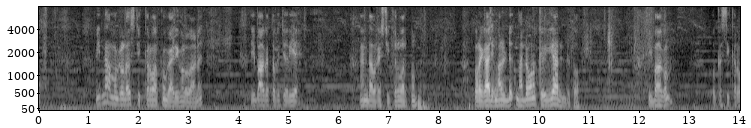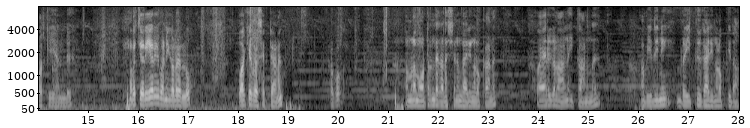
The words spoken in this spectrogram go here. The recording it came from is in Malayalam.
പിന്നെ നമുക്കുള്ള സ്റ്റിക്കർ വർക്കും കാര്യങ്ങളുമാണ് ഈ ഭാഗത്തൊക്കെ ചെറിയ എന്താ പറയുക സ്റ്റിക്കർ വർക്കും കുറേ കാര്യങ്ങളുണ്ട്. നല്ലോണം കഴിയാനുണ്ട് കേട്ടോ ഈ ഭാഗം ഒക്കെ സ്റ്റിക്കർ വർക്ക് ചെയ്യാനുണ്ട്. അപ്പോൾ ചെറിയ ചെറിയ പണികളേ ഉള്ളൂ. ബാക്കിയൊക്കെ സെറ്റാണ്. അപ്പോൾ നമ്മളെ മോട്ടറിന്റെ കണക്ഷനും കാര്യങ്ങളൊക്കെയാണ്. വയറുകളാണ് ഈ കാണുന്നത്. അപ്പോൾ ഇതിന് ബ്രേക്ക് കാര്യങ്ങളൊക്കെ ഇതാ.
